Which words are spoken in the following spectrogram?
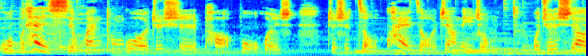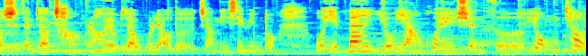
我不太喜欢通过就是跑步或者是。就是走快走这样的一种，我觉得需要时间比较长，然后又比较无聊的这样的一些运动。我一般有氧会选择用跳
